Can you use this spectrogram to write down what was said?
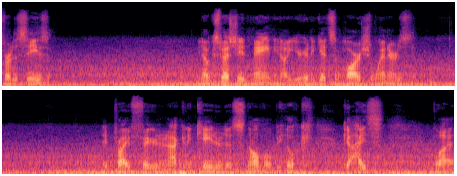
for the season. You know, especially in Maine, you know, you're going to get some harsh winters. And they probably figured they're not going to cater to snowmobile guys, but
